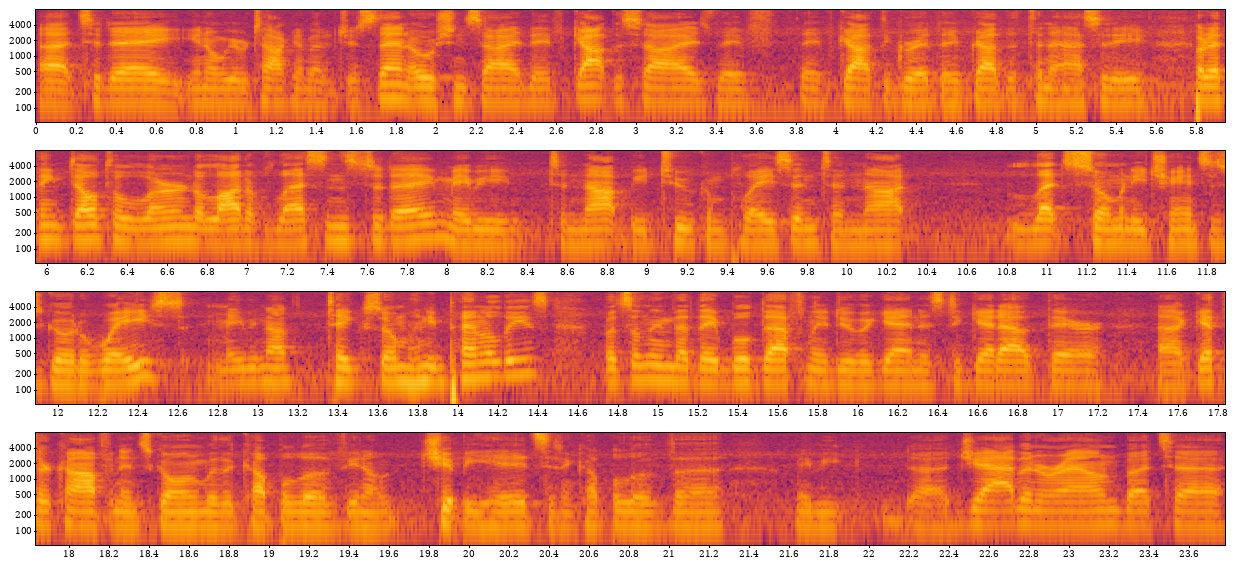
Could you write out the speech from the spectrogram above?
uh, today. You know, we were talking about it just then. Oceanside, they've got the size, they've they've got the grit, they've got the tenacity. But I think Delta learned a lot of lessons today. Maybe to not be too complacent, to not let so many chances go to waste. Maybe not take so many penalties, but something that they will definitely do again is to get out there, uh, get their confidence going with a couple of you know chippy hits and a couple of uh, maybe uh, jabbing around. But uh,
